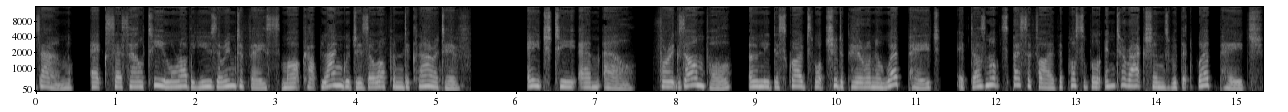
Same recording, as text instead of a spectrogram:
XAML, XSLT or other user interface markup languages are often declarative. HTML, for example, only describes what should appear on a web page, it does not specify the possible interactions with that web page.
